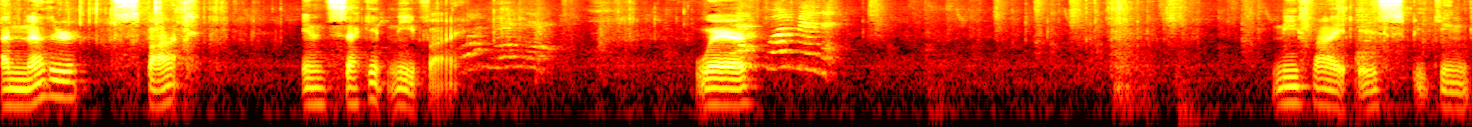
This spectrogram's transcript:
another spot in Second Nephi where Nephi is speaking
